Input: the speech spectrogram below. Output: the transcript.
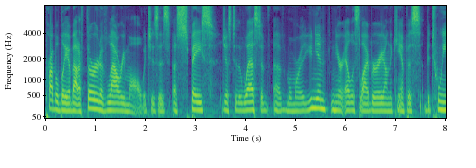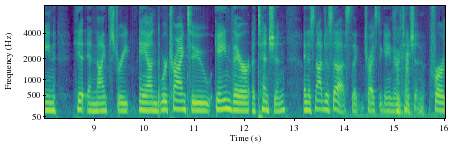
probably about a third of Lowry Mall, which is a, a space just to the west of, of Memorial Union near Ellis Library on the campus between Hitt and 9th Street. And we're trying to gain their attention. And it's not just us that tries to gain their attention. For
